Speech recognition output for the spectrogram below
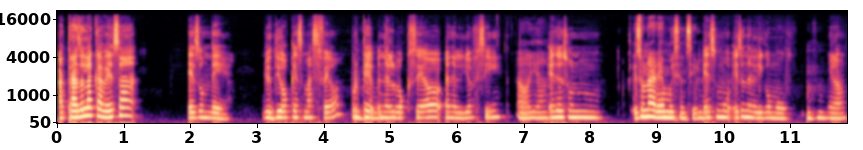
Atrás de la cabeza es donde yo digo que es más feo, porque en el boxeo, en el UFC, Oh, eso es un, Es un área muy sensible. es, mu- es en el legal move, you know.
